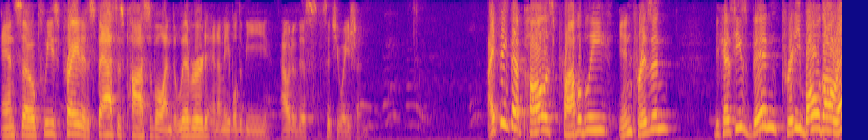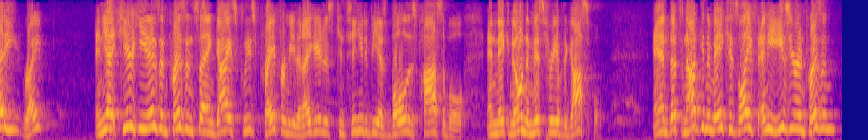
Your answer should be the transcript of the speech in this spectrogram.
And so please pray that as fast as possible I'm delivered and I'm able to be out of this situation. I think that Paul is probably in prison because he's been pretty bold already, right? And yet here he is in prison saying, Guys, please pray for me that I can just continue to be as bold as possible and make known the mystery of the gospel. And that's not going to make his life any easier in prison.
